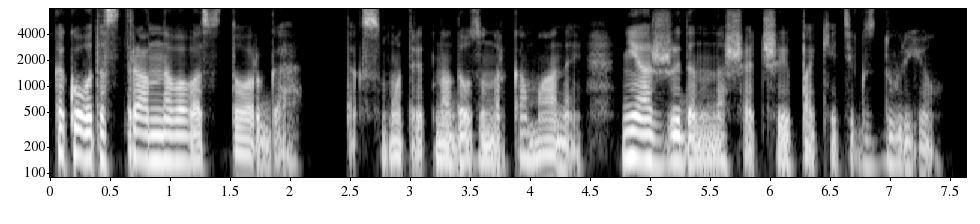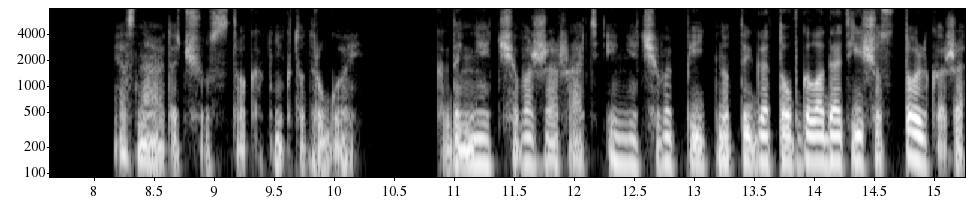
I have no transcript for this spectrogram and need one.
какого-то странного восторга. Так смотрят на дозу наркоманы, неожиданно нашедшие пакетик с дурью. Я знаю это чувство, как никто другой. Когда нечего жрать и нечего пить, но ты готов голодать еще столько же,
